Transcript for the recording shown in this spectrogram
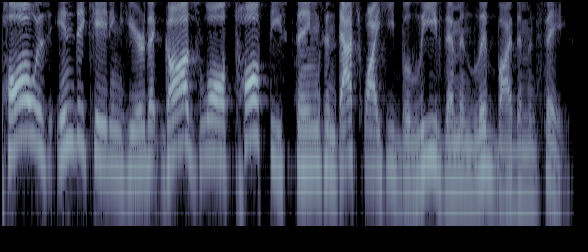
Paul is indicating here that God's law taught these things, and that's why he believed them and lived by them in faith.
